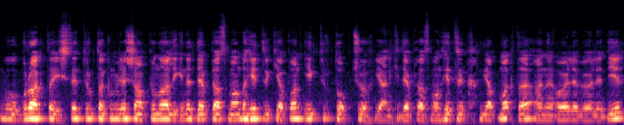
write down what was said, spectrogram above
bu Burak da işte Türk takımıyla Şampiyonlar Ligi'nde deplasmanda hat-trick yapan ilk Türk topçu. Yani ki deplasman hat-trick yapmak da hani öyle böyle değil.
